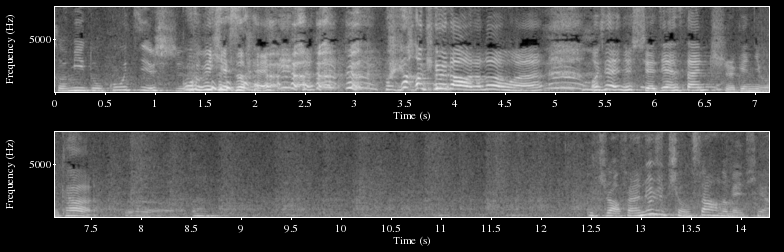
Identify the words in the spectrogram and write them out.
核密度估计是。不闭嘴！不要 Q 到我的论文，我现在已经血溅三尺给你们看。不不知道，反正就是挺丧的，每天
